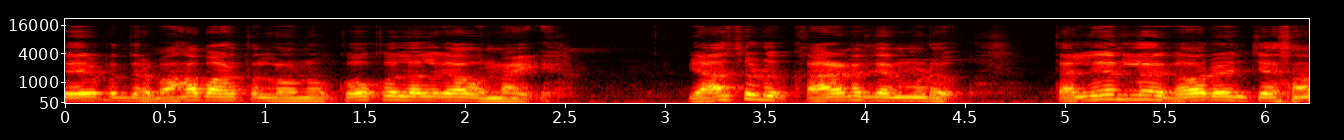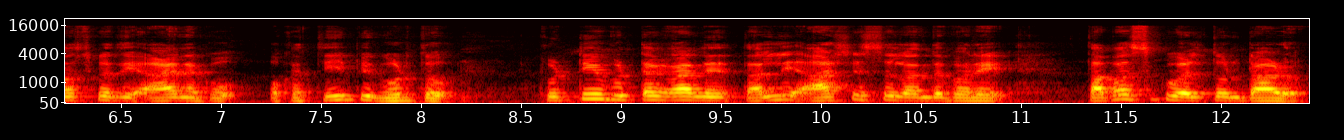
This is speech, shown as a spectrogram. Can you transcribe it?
పేరు పొందిన మహాభారతంలోనూ కోకొల్లలుగా ఉన్నాయి. వ్యాసుడు కారణజన్ముడు. తల్లిదండ్రులను గౌరవించే సంస్కృతి ఆయనకు ఒక తీపి గుర్తు. పుట్టి పుట్టగానే తల్లి ఆశీస్సులు అందుకొని తపస్సుకు వెళ్తుంటాడు.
